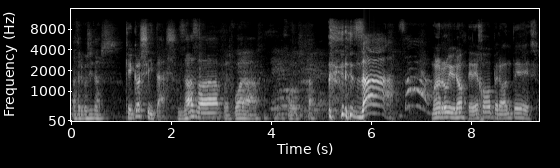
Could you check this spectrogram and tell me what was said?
hacer cositas. ¿Qué cositas? Zaza, pues jugar a juegos. ¡Za! Bueno, Ruby, bro, te dejo, pero antes.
